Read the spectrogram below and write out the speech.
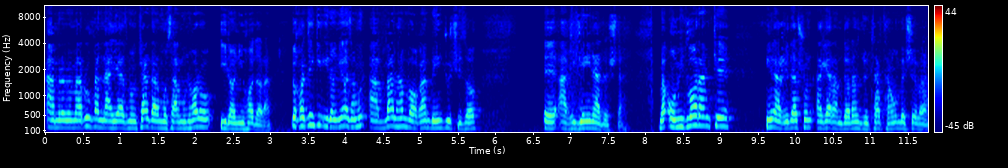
امر به معروف و نهی از منکر در مسلمان ها رو ایرانی ها دارن. به خاطر اینکه ایرانی ها از همون اول هم واقعا به این جور چیزا عقیده ای نداشتن. و امیدوارم که این عقیدهشون اگرم دارن زودتر تموم بشه و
